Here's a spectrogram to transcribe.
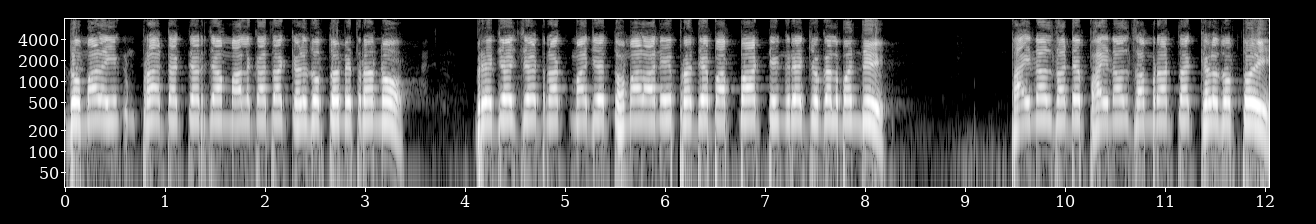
डोमाळ इन्फ्रास्ट्रक्चरच्या मालकाचा खेळ झोपतो मित्रांनो. ब्रिजेश ट्रक माझे धुमाळ आणि प्रदीप आप्पा टिंगरे जुगलबंदी. फायनलसाठी फायनल सम्राटचा खेळ झोपतोय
